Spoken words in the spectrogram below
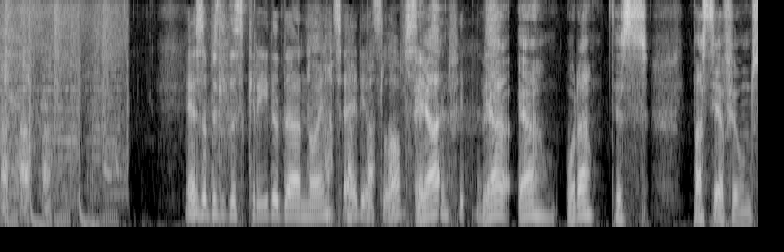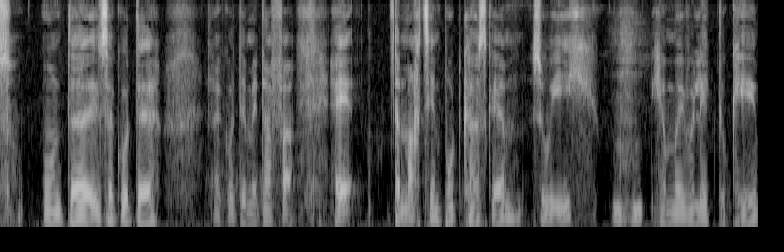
Ja, ist ein bisschen das Credo der neuen Zeit jetzt. Love, Sex Ja, and Fitness. Ja, ja, oder? Das passt ja für uns und äh, ist eine gute, eine gute Metapher. Hey, dann macht sie einen Podcast, gell? So wie ich. Ich habe mir überlegt, okay,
